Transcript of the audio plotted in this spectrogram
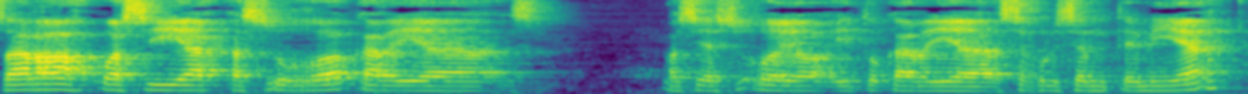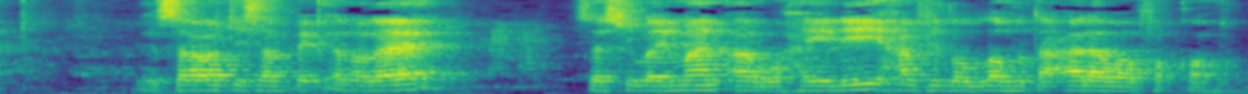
Sarah Wasiyah Asurra karya Wasiyah Surah itu karya Syekhul Islam Temiyah. Sarah disampaikan oleh Syekh Sulaiman Ar-Ruhaili hafizallahu taala wa faqahu.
